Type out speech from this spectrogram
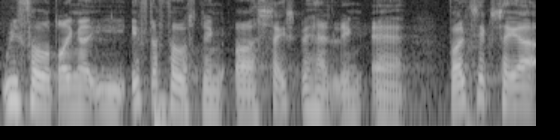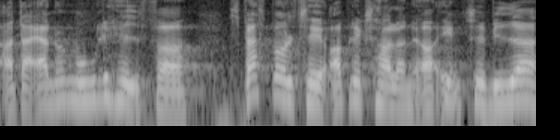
udfordringer i efterforskning og sagsbehandling af voldtægtssager, og der er nu mulighed for spørgsmål til oplægsholderne, og indtil videre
